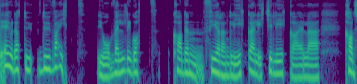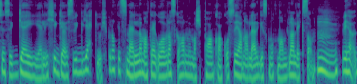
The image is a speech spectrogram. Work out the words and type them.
det er jo det at du, du veit jo veldig godt hva den fyren liker eller ikke liker, eller hva han syns er gøy eller ikke gøy. Så vi gikk jo ikke på noen smeller med at jeg overraska han med marsipankake, og så er han allergisk mot mandler, liksom. Mm. Vi har,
